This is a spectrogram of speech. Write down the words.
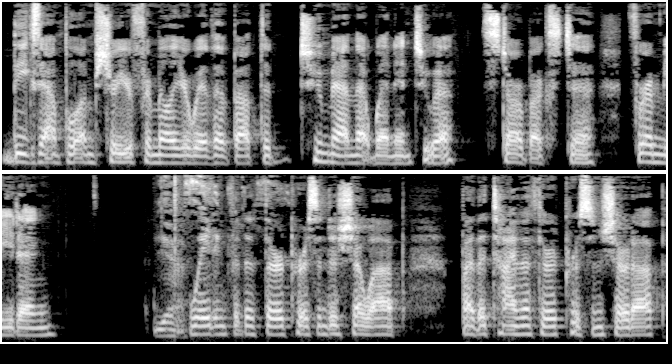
the example I'm sure you're familiar with about the two men that went into a Starbucks to for a meeting, yes. waiting for the third person to show up. By the time the third person showed up,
